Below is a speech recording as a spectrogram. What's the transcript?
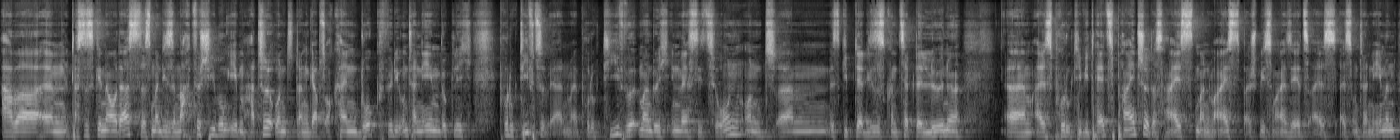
Aber ähm, das ist genau das, dass man diese Machtverschiebung eben hatte und dann gab es auch keinen Druck für die Unternehmen, wirklich produktiv zu werden. Weil produktiv wird man durch Investitionen und ähm, es gibt ja diese dieses Konzept der Löhne ähm, als Produktivitätspeitsche. Das heißt, man weiß beispielsweise jetzt als, als Unternehmen,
